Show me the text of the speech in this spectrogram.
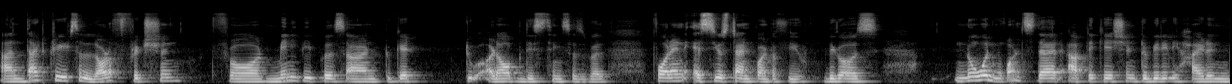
and that creates a lot of friction for many people and to get to adopt these things as well for an SEO standpoint of view because no one wants their application to be really hidden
